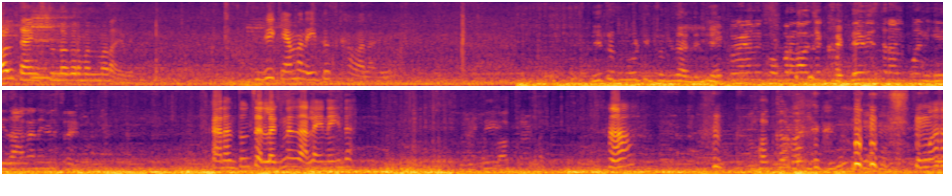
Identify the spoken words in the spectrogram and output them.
all thanks to Nagar Manmad highway जे की आम्हाला इथंच खावा लागलं. इथंच मोठी चूक झालेली एक वेळ मी कोपरगावचे खड्डे विसराल पण ही जागा नाही विसरायचो. कारण तुमचं लग्न झालंय नाही ना हा? मग?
